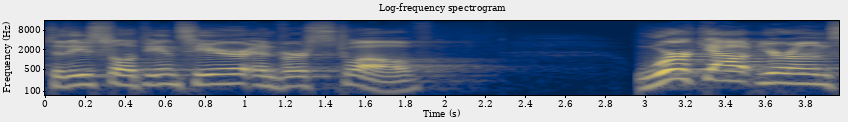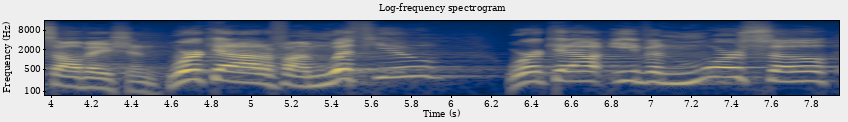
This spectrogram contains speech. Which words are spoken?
to these Philippians here in verse 12, work out your own salvation. Work it out if I'm with you work it out even more so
